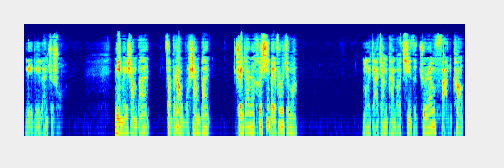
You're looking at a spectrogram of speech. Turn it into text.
李丽兰却说：“你没上班，再不让我上班，全家人喝西北风去吗？”孟家强看到妻子居然反抗，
